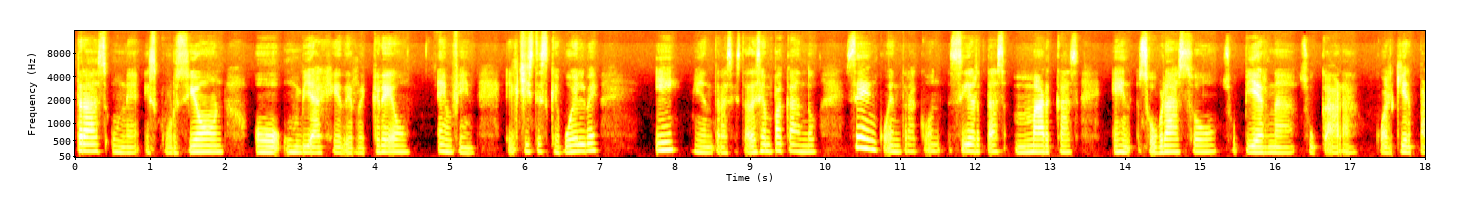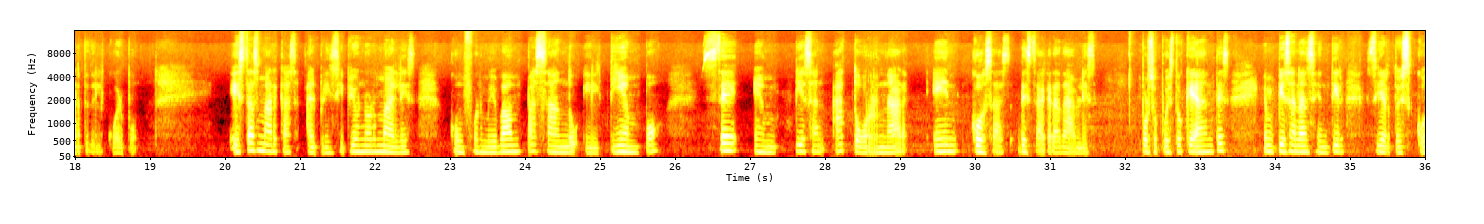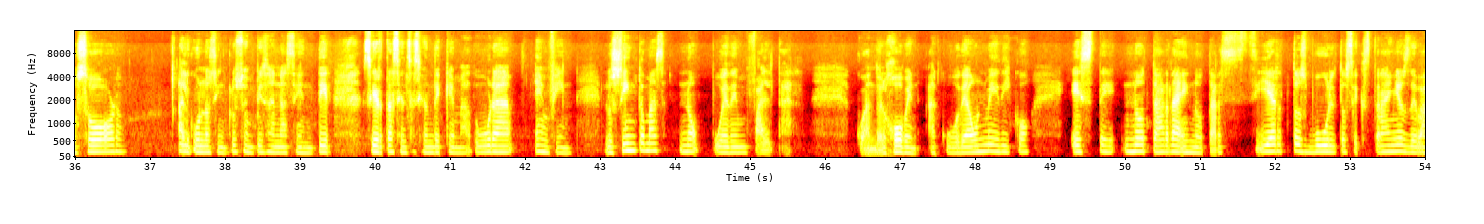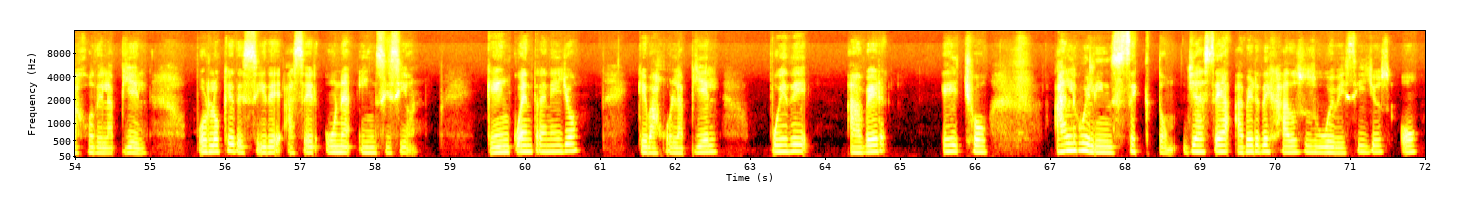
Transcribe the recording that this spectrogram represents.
tras una excursión o un viaje de recreo. En fin, el chiste es que vuelve y mientras está desempacando se encuentra con ciertas marcas en su brazo, su pierna, su cara, cualquier parte del cuerpo. Estas marcas al principio normales, conforme van pasando el tiempo, se empiezan a tornar en cosas desagradables. Por supuesto que antes empiezan a sentir cierto escosor, algunos incluso empiezan a sentir cierta sensación de quemadura, en fin, los síntomas no pueden faltar. Cuando el joven acude a un médico, este no tarda en notar ciertos bultos extraños debajo de la piel, por lo que decide hacer una incisión. ¿Qué encuentra en ello? Que bajo la piel puede haber hecho algo el insecto, ya sea haber dejado sus huevecillos o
